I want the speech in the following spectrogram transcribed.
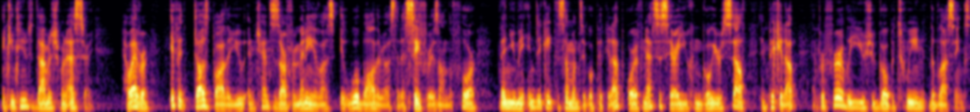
and continue to daven Shemona Esrei. However, if it does bother you, and chances are for many of us it will bother us that a sefer is on the floor, then you may indicate to someone to go pick it up, or if necessary, you can go yourself and pick it up, and preferably you should go between the blessings.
